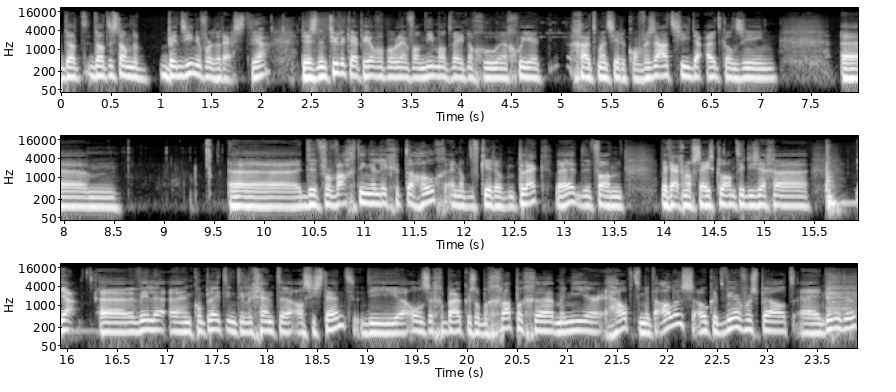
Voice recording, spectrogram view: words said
Dat, dat is dan de benzine voor de rest. Ja? Dus natuurlijk heb je heel veel problemen van niemand weet nog hoe een goede geautomatiseerde conversatie eruit kan zien. Ehm, eh, de verwachtingen liggen te hoog en op de verkeerde plek. Hè. Van, we krijgen nog steeds klanten die zeggen: Ja, eh, we willen een compleet intelligente assistent. die eh, onze gebruikers op een grappige manier helpt met alles. Ook het weer voorspelt en dingen doet.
